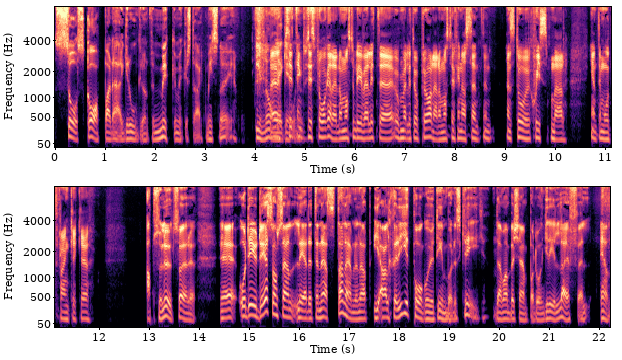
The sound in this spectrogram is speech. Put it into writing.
så skapar det här grogrund för mycket, mycket starkt missnöje inom jag regionen. Jag tänkte precis fråga det. De måste bli väldigt, eh, väldigt upprörda. Det måste finnas en, en, en stor schism där gentemot Frankrike. Absolut, så är det. Eh, och det är ju det som sen leder till nästa, nämligen att i Algeriet pågår ett inbördeskrig där man bekämpar då en grilla FLN,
